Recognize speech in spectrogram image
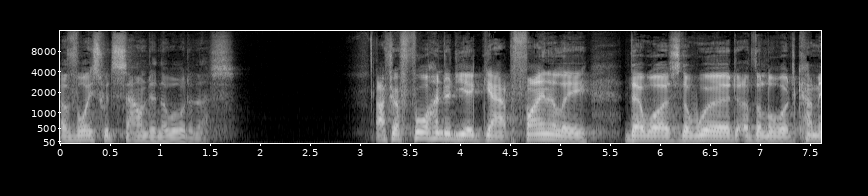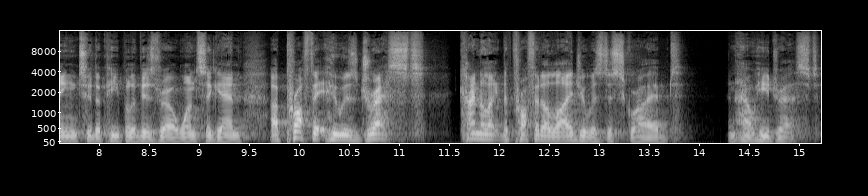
a voice would sound in the wilderness. After a 400 year gap, finally, there was the word of the Lord coming to the people of Israel once again. A prophet who was dressed kind of like the prophet Elijah was described and how he dressed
